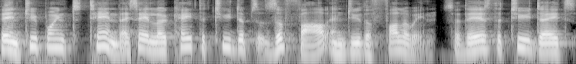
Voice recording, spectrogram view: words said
Then 2.10, they say locate the two dips zip file and do the following. So there's the two dates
